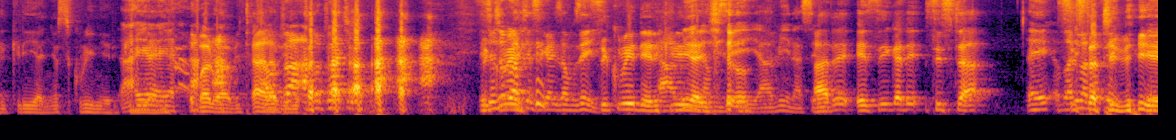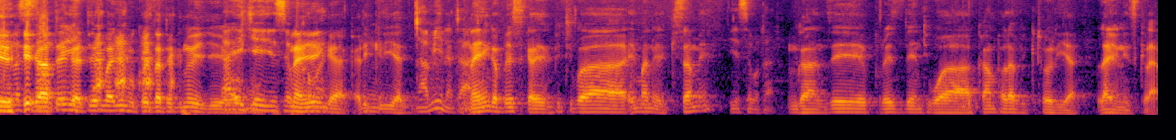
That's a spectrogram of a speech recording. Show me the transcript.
clear nnyo screen eri Ah, yeah, yeah. oba lwa bitaala Awo bino twa- awo twaki- Ekyo kyo lwakisigaliza muzeeyi. screen eri clear Amiina muzeeyi, nnyo amiina sebo. ate esigadde sister Eh, bali sister banafe- tv eh, basister ate nga bafe- temanyi mukozesa tekinologi Ah, ekyo eyise naye mukama. nga kali clear Amiina taata. naye nga basically mpitibwa emmanuel kisame Yes, ebo taata. nga nze president wa kampala victoria lions club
